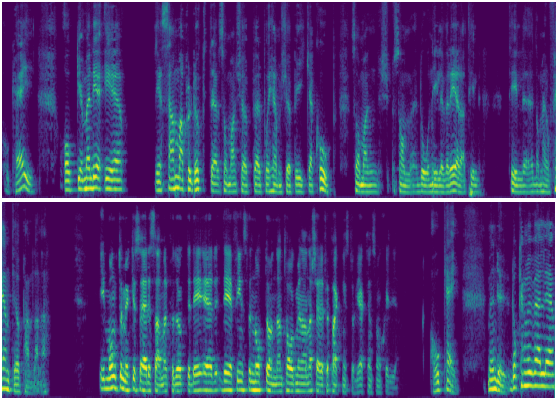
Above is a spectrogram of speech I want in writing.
Okej, okay. men det är det är samma produkter som man köper på Hemköp, Ica, Coop som, man, som då ni levererar till, till de här offentliga upphandlarna. I mångt och mycket så är det samma produkter. Det, är, det finns väl något undantag men annars är det förpackningsstorleken som skiljer. Okej, okay. men du, då kan vi väl eh,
